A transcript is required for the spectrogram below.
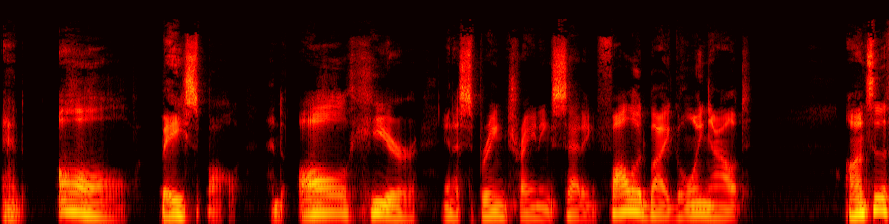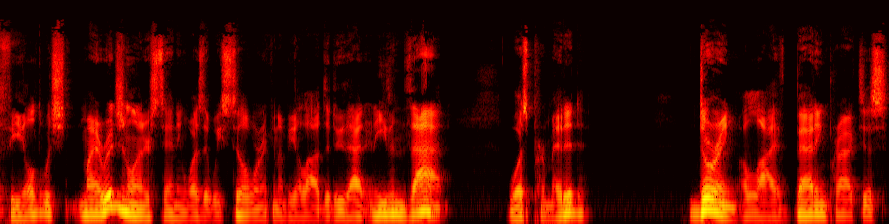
and all baseball and all here in a spring training setting, followed by going out onto the field, which my original understanding was that we still weren't going to be allowed to do that. And even that was permitted during a live batting practice,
